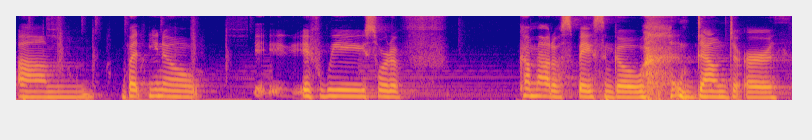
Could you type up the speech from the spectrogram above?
Um, but you know, if we sort of come out of space and go down to earth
